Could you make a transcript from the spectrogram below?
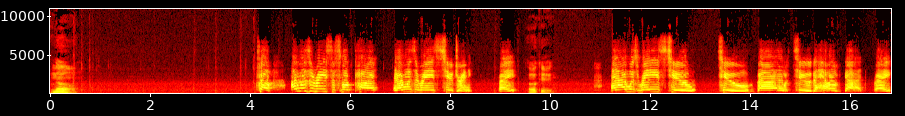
No. So I wasn't raised to smoke pot, and I wasn't raised to drink, right? Okay. And I was raised to to bow to the hell of God, right?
